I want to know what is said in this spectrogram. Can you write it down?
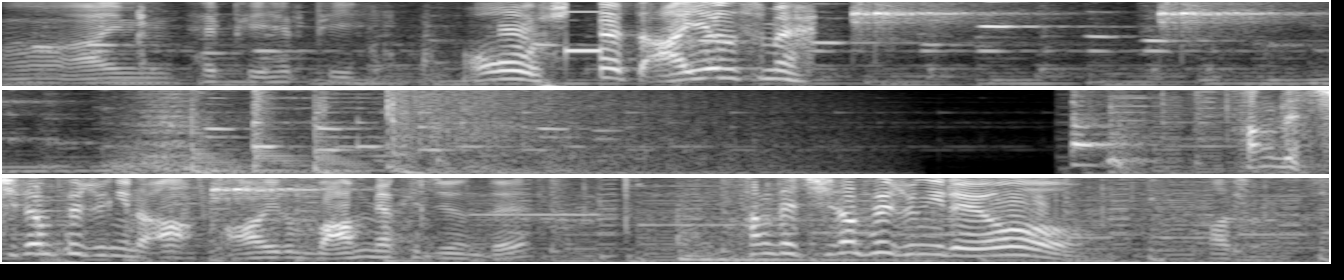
어, I'm happy happy. Oh shit. 아이언 스멜. 상대 7연패 중이라 아, 아 이런 마음 약해지는데 상대 7연패 중이래요 아저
